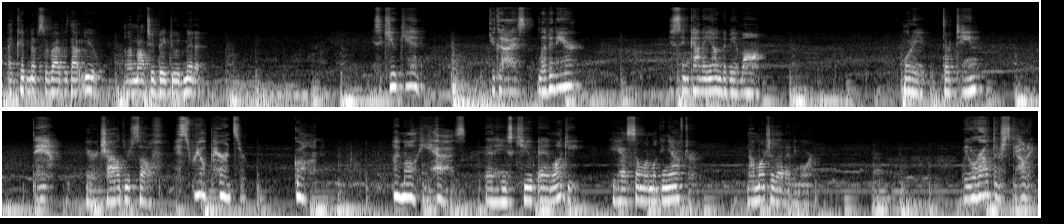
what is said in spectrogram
I couldn't have survived without you, and I'm not too big to admit it. He's a cute kid. You guys living here? You seem kinda young to be a mom. What are you, 13? Damn, you're a child yourself. His real parents are gone. I'm all he has. Then he's cute and lucky. He has someone looking after him. Not much of that anymore. We were out there scouting.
